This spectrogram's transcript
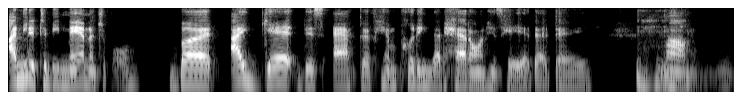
i need it to be manageable but i get this act of him putting that hat on his head that day. Mm-hmm. um,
